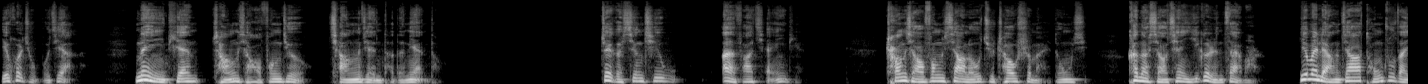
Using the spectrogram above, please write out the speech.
一会儿就不见了。那一天，常晓峰就有强奸她的念头。这个星期五，案发前一天。常晓峰下楼去超市买东西，看到小倩一个人在玩。因为两家同住在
